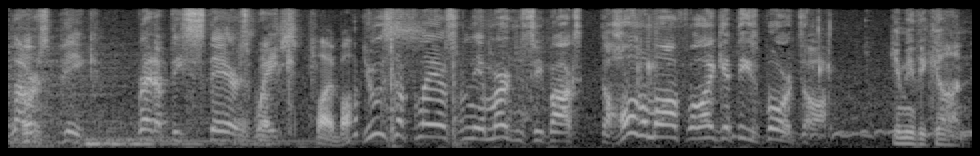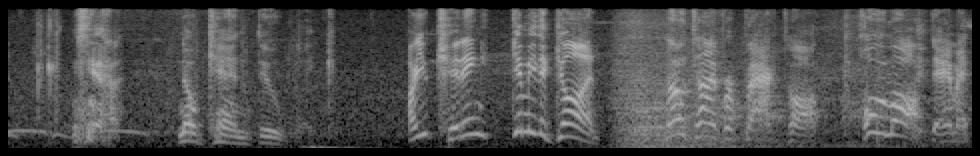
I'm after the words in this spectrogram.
Lover's Peak. Right up these stairs, Wake. Supply box. Use the flares from the emergency box to hold them off while I get these boards off. Give me the gun. Yeah, no can do, Wake. Are you kidding? Give me the gun. No time for back talk. Hold them off, damn it.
